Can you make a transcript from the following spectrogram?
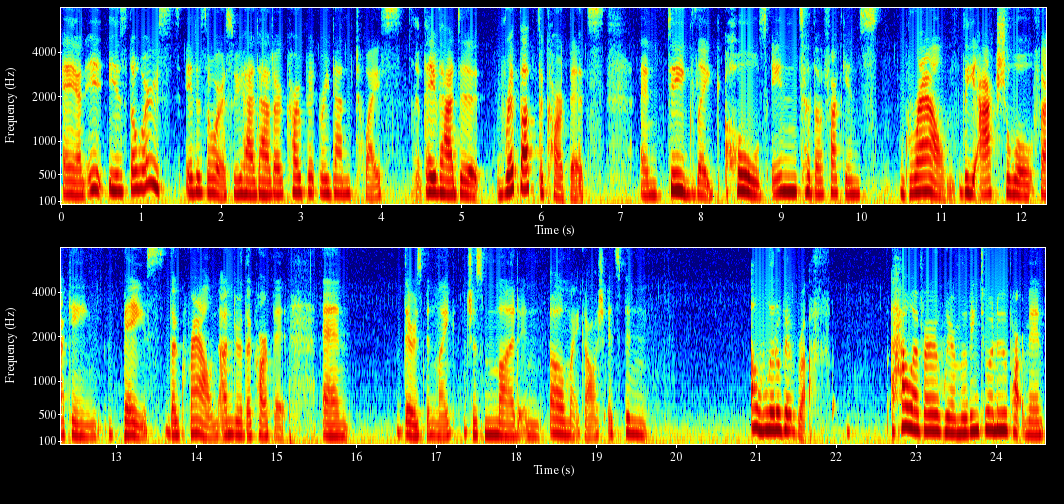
And it is the worst. It is the worst. We had to have our carpet redone twice. They've had to rip up the carpets and dig like holes into the fucking ground, the actual fucking base, the ground under the carpet. And there's been like just mud and oh my gosh, it's been a little bit rough. However, we are moving to a new apartment.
